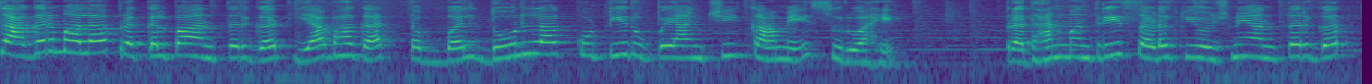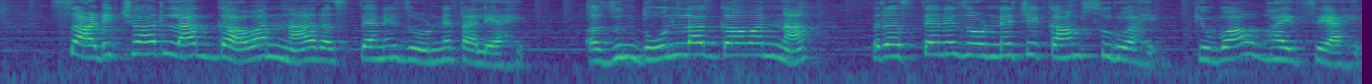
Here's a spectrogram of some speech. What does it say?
सागरमाला प्रकल्पाअंतर्गत या भागात तब्बल दोन लाख कोटी रुपयांची कामे सुरू आहेत. प्रधानमंत्री सडक योजनेअंतर्गत साडेचार लाख गावांना रस्त्याने जोडण्यात आले आहे. अजून दोन लाख गावांना रस्त्याने जोडण्याचे काम सुरू आहे किंवा व्हायचे आहे.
